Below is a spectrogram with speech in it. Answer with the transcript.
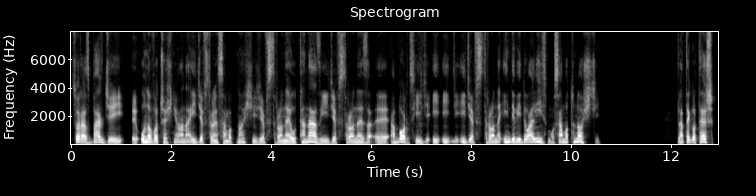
coraz bardziej y, unowocześniona, idzie w stronę samotności, idzie w stronę eutanazji, idzie w stronę y, aborcji, idzie, idzie w stronę indywidualizmu, samotności. Dlatego też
